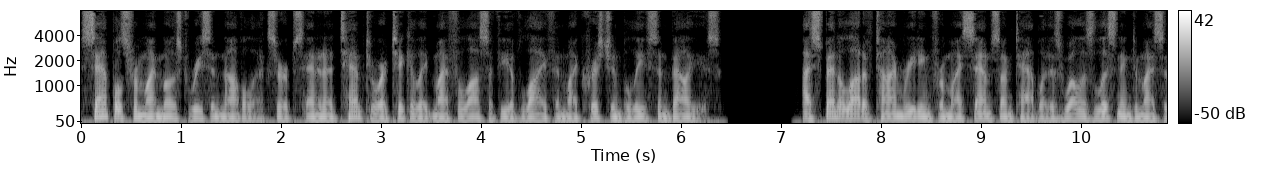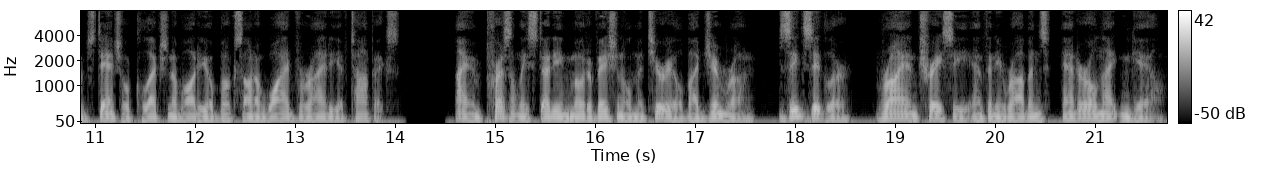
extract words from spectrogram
samples from my most recent novel excerpts, and an attempt to articulate my philosophy of life and my Christian beliefs and values. I spend a lot of time reading from my Samsung tablet as well as listening to my substantial collection of audiobooks on a wide variety of topics. I am presently studying motivational material by Jim Rohn, Zig Ziglar, Brian Tracy, Anthony Robbins, and Earl Nightingale.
